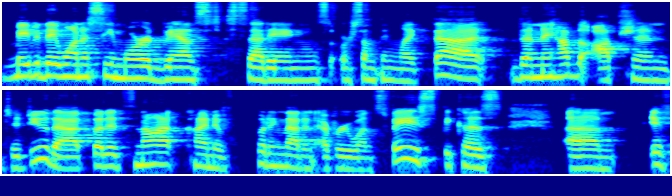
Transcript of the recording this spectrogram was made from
maybe they want to see more advanced settings or something like that, then they have the option to do that. But it's not kind of putting that in everyone's face because um, if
